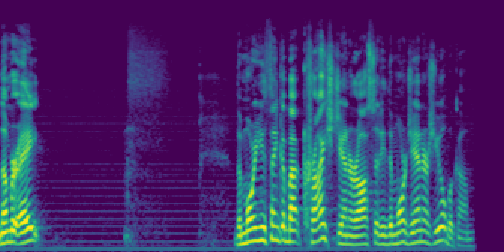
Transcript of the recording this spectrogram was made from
Number eight, the more you think about Christ's generosity, the more generous you'll become.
